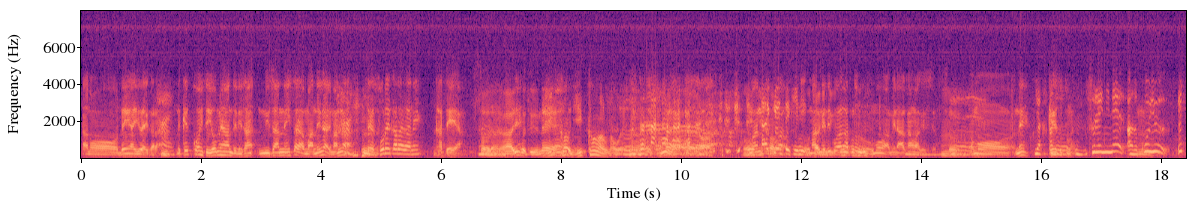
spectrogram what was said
あの恋愛時代から、はい。で結婚して嫁はんで23年したらマンネリなり漫画なん、でそれからがね家庭やそうだよあいいこと言う実ね感実感あるな俺、うん。体験的にマンネリ怖がっとるもんはみんなあかんわけですよ、もうねいやあのそれにねあのこういうエッチ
